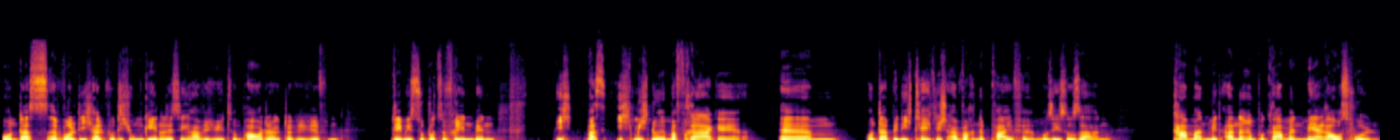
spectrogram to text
Und das äh, wollte ich halt wirklich umgehen und deswegen habe ich mich zum Power Director gegriffen, mit dem ich super zufrieden bin. Ich, was ich mich nur immer frage, ähm, und da bin ich technisch einfach eine Pfeife, muss ich so sagen, kann man mit anderen Programmen mehr rausholen?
